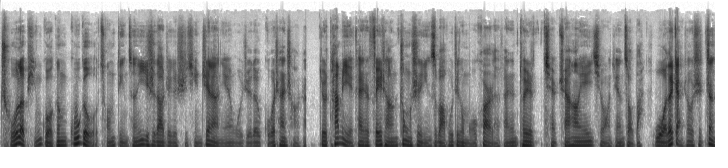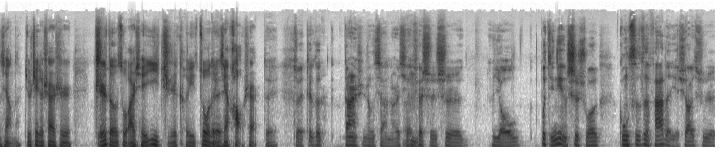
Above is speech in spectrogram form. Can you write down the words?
除了苹果跟 Google 从顶层意识到这个事情，这两年我觉得国产厂商就是他们也开始非常重视隐私保护这个模块了。反正推着全全行业一起往前走吧。我的感受是正向的，就这个事儿是值得做，而且一直可以做的一件好事儿。对，对，这个当然是正向的，而且确实是由不仅仅是说公司自发的，也需要是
